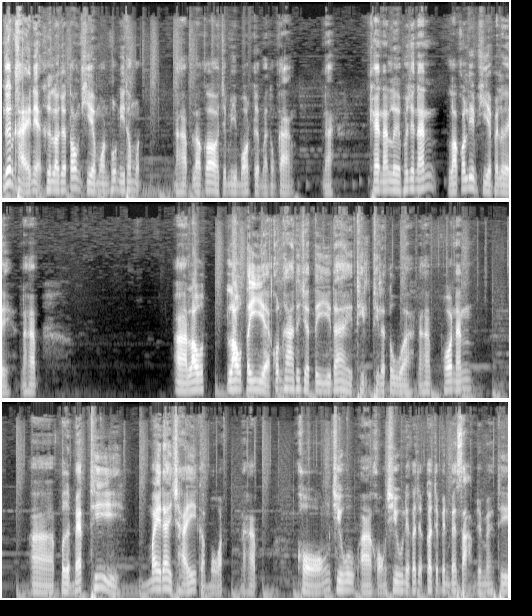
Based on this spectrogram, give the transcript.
เงื่อนไขเนี่ยคือเราจะต้องเคลียร์มอนพวกนี้ทั้งหมดนะครับแล้วก็จะมีบอสเกิดมาตรงกลางนะแค่นั้นเลย เพราะฉะนั้นเราก็รีบเคลียร์ไปเลยนะครับอ่าเราเราตีอะค่อนข้างที่จะตีได้ทีทีละตัวนะครับ เพราะนั้นอ่าเปิดแบทที่ไม่ได้ใช้กับบอสนะครับของชิวอ่าของชิวเนี่ยก็จะก็จะเป็นแบทสามใช่ไหมที่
